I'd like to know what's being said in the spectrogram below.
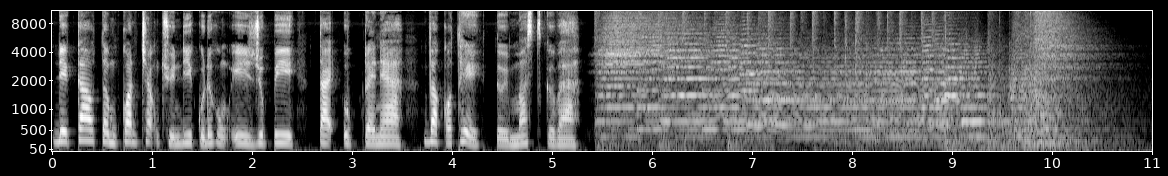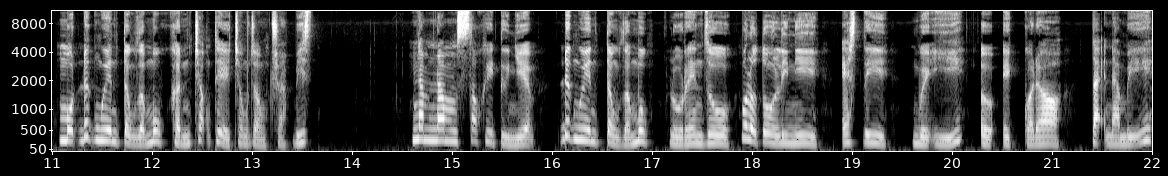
đề cao tầm quan trọng chuyến đi của Đức Hồng Y Zuppi tại Ukraine và có thể tới Moscow. Một Đức Nguyên Tổng giám mục khấn trọng thể trong dòng Trappist. Năm năm sau khi từ nhiệm, Đức Nguyên Tổng giám mục Lorenzo Volotolini ST, người Ý ở Ecuador, tại Nam Mỹ,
